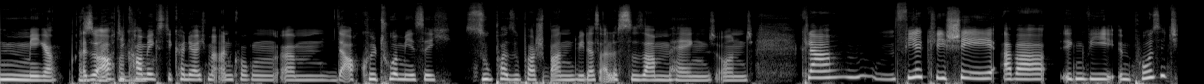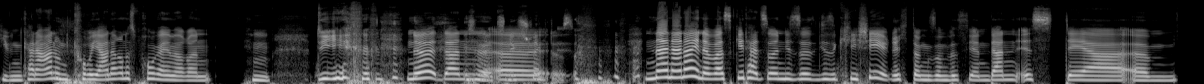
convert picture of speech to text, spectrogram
Mega. Das also auch die Comics, auch. die könnt ihr euch mal angucken. Ähm, da auch kulturmäßig super, super spannend, wie das alles zusammenhängt. Und klar, viel Klischee, aber irgendwie im Positiven. Keine Ahnung, die Koreanerin ist Programmerin. Hm. Die, ne, dann. Ist ja jetzt äh, nichts Schlechtes. nein, nein, nein, aber es geht halt so in diese, diese Klischee-Richtung so ein bisschen. Dann ist der, ähm,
